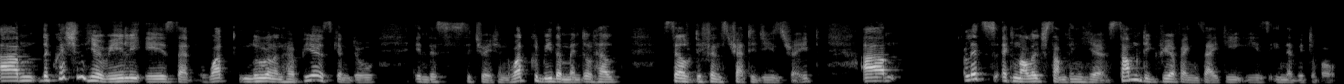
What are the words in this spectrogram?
um, the question here really is that what Nurul and her peers can do in this situation. What could be the mental health self defense strategies, right? Um, let's acknowledge something here. Some degree of anxiety is inevitable.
